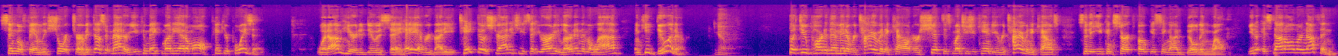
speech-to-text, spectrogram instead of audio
single family short term. It doesn't matter. You can make money at them all. Pick your poison what i'm here to do is say hey everybody take those strategies that you're already learning in the lab and keep doing them yeah but do part of them in a retirement account or shift as much as you can to your retirement accounts so that you can start focusing on building wealth. You know, it's not all or nothing.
